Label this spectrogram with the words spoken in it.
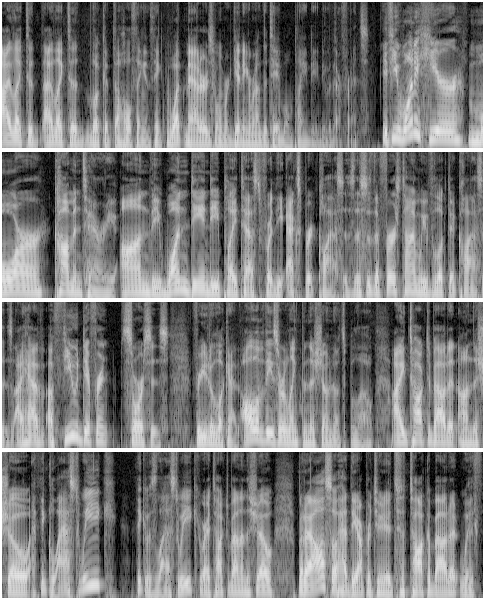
I like to I like to look at the whole thing and think what matters when we're getting around the table and playing D&D with our friends. If you want to hear more commentary on the one D&D playtest for the expert classes, this is the first time we've looked at classes. I have a few different sources for you to look at. All of these are linked in the show notes below. I talked about it on the show I think last week I think it was last week where I talked about it on the show, but I also had the opportunity to talk about it with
